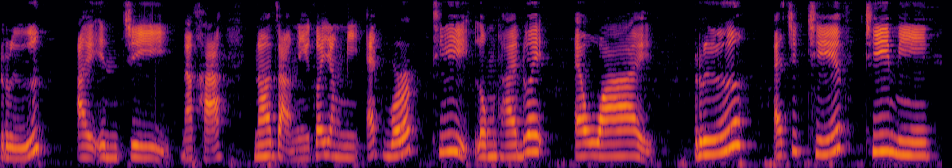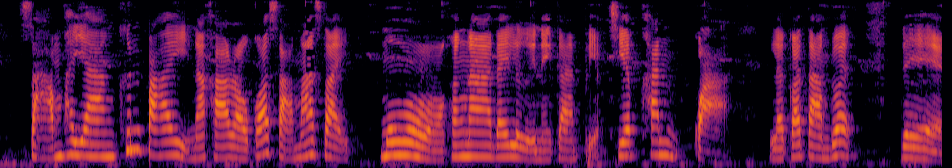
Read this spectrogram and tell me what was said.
หรือ ing นะคะ นอกจากนี้ก็ยังมี adverb ที่ลงท้ายด้วย ly หรือ adjective ที่มี 3 พยางค์ขึ้นไปนะคะ เราก็สามารถใส่ more ข้างหน้าได้เลยในการเปรียบเทียบขั้นกว่า แล้วก็ตามด้วย than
